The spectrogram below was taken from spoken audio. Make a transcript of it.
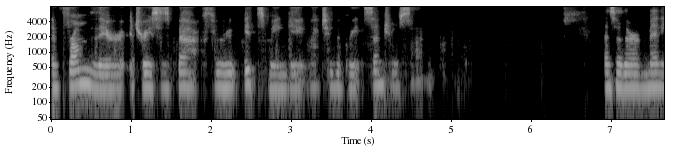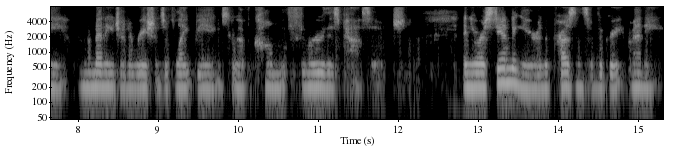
And from there, it traces back through its main gateway to the great central sun. And so there are many, many generations of light beings who have come through this passage. And you are standing here in the presence of the great many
